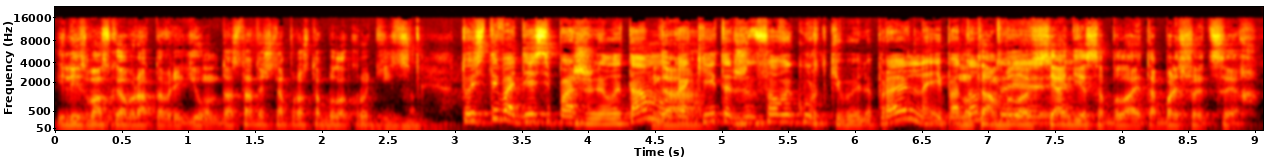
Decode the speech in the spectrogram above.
или из Москвы обратно в регион, достаточно просто было крутиться. То есть ты в Одессе пожил, и там Да. какие-то джинсовые куртки были, правильно? И потом ну, там ты... была вся Одесса была, это большой цех.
